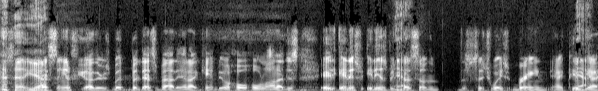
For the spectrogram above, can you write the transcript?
games. yeah. wrestling and a few others, but but that's about it. I can't do a whole whole lot. I just it, and it's it is because some of the situation, brain activity. Yeah. I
